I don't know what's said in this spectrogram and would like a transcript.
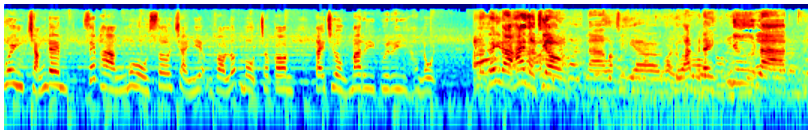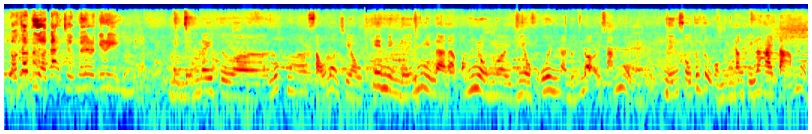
huynh trắng đêm xếp hàng mua hồ sơ trải nghiệm vào lớp 1 cho con tại trường Marie Curie Hà Nội. Đây là 2 giờ chiều là bọn chị à, gọi đồ ăn về đây như là đón giao thừa tại trường Marie Curie. Mình đến đây từ ờ, lúc 6 giờ chiều. Khi mình đến thì là đã có nhiều người, nhiều phụ huynh là đứng đợi sẵn rồi. Đến số thứ tự của mình đăng ký là 28 rồi.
